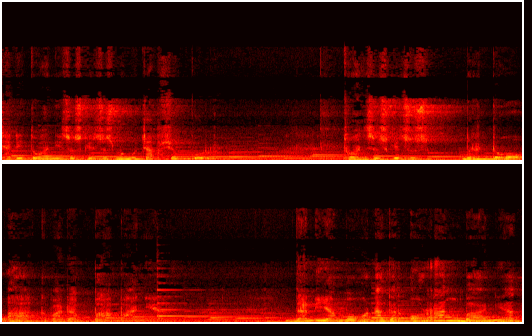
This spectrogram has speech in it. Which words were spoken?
Jadi Tuhan Yesus Kristus mengucap syukur. Tuhan Yesus Kristus berdoa kepada Bapaknya. Dan ia mohon agar orang banyak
